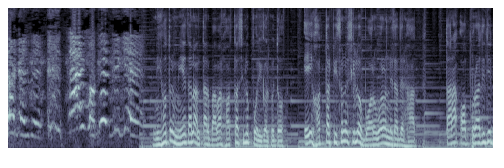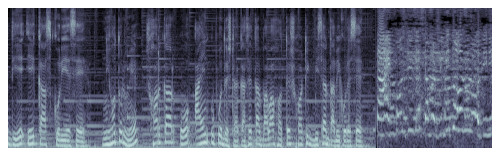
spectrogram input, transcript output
তাকাইবে? মুখের দিকে? নিহতর মেয়ে জানান তার বাবার হত্যা ছিল পরিকল্পিত। এই হত্যার পিছনে ছিল বড় বড় নেতাদের হাত। তারা অপরাধীদের দিয়ে এই কাজ করিয়েছে। নিহতর মেয়ে সরকার ও আইন উপদেষ্টার কাছে তার বাবা হত্যার সঠিক বিচার দাবি করেছে আইনমন্ত্রীর কাছে আমার বিনীত অনুরোধ তিনি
